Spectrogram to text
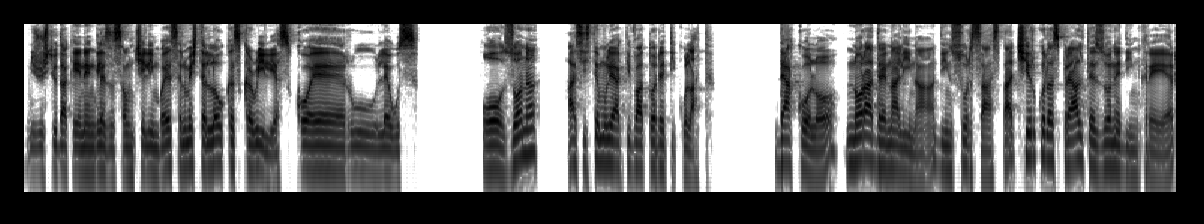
nici nu știu dacă e în engleză sau în ce limbă e, se numește locus coeruleus, coeruleus. O zonă a sistemului activator reticulat. De acolo, noradrenalina din sursa asta circulă spre alte zone din creier,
